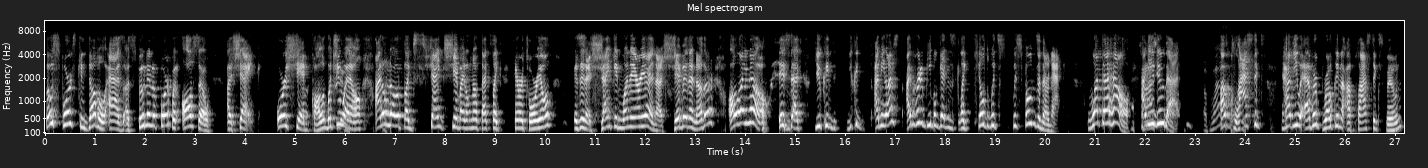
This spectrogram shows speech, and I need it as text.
Those sporks can double as a spoon and a fork, but also a shank or a shiv. Call it what you will. I don't know if like shank shiv. I don't know if that's like territorial. Is it a shank in one area and a shiv in another? All I know is that you can you can. I mean, I've I've heard of people getting like killed with with spoons in their neck. What the hell? How do you do that? a plastic. A plastic. Have you ever broken a plastic spoon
